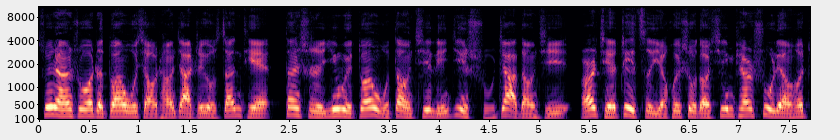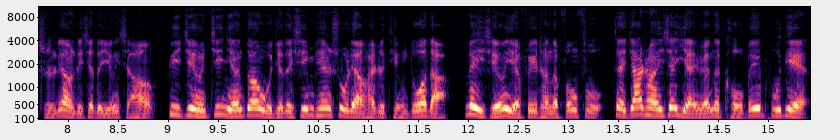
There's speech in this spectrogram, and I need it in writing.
虽然说这端午小长假只有三天，但是因为端午档期临近暑假档期，而且这次也会受到新片数量和质量这些的影响。毕竟今年端午节的新片数量还是挺多的，类型也非常的丰富，再加上一些演员的口碑铺垫，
